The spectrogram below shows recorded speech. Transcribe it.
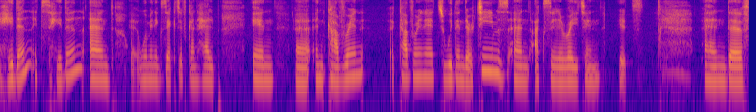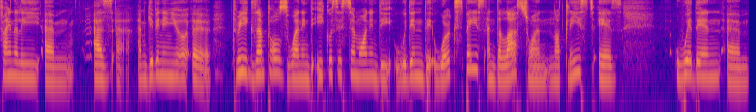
hidden it's hidden and uh, women executive can help in uh, uncovering covering it within their teams and accelerating it. And uh, finally, um, as uh, I'm giving you uh, three examples, one in the ecosystem, one in the within the workspace, and the last one, not least, is within um,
